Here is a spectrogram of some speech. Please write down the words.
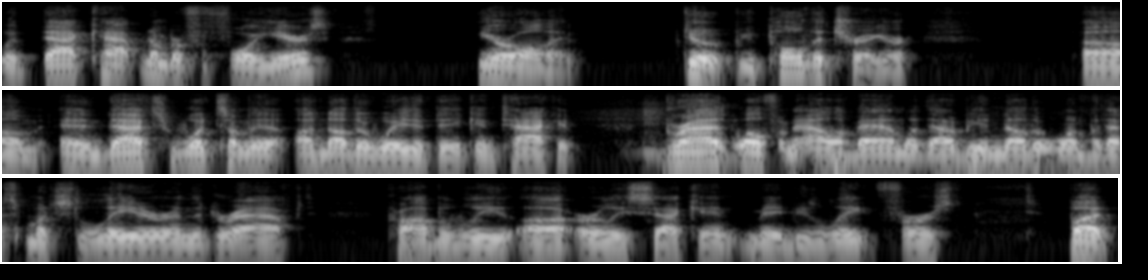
with that cap number for four years, you're all in. Do it. You pull the trigger. Um, and that's what something another way that they can attack it. Braswell from Alabama, that would be another one, but that's much later in the draft, probably uh, early second, maybe late first. But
